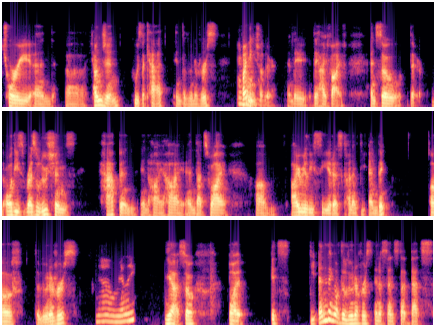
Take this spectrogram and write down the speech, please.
Choerry and uh, Hyunjin, who's the cat in the Luniverse, finding Mhm. each other, and they they high five, and so there all these resolutions happen in Hi High, and that's why um, I really see it as kind of the ending of the Luniverse. No, really? Yeah, so, but it's the ending of the Luniverse in a sense that that's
